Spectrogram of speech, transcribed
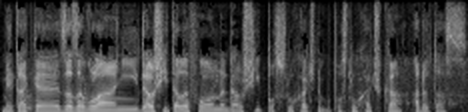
My také za zavolání. Další telefon, další posluchač nebo posluchačka a dotaz.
